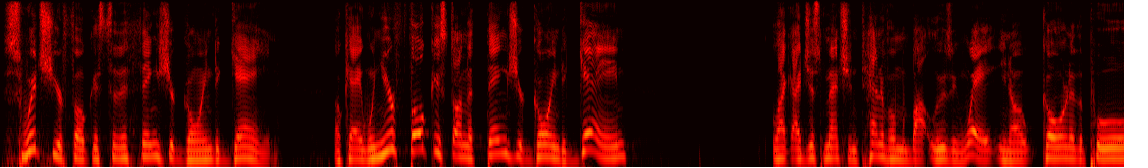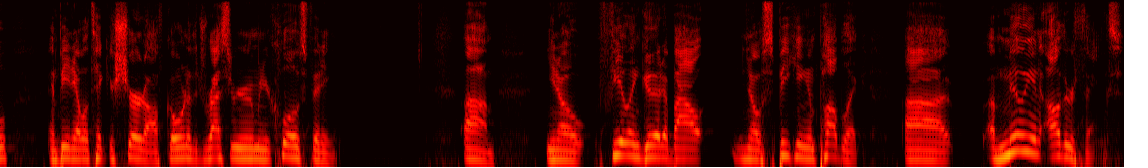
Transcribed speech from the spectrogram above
switch your focus to the things you're going to gain. Okay. When you're focused on the things you're going to gain, like I just mentioned 10 of them about losing weight, you know, going to the pool and being able to take your shirt off, going to the dressing room and your clothes fitting, um, you know, feeling good about, you know, speaking in public, uh, a million other things,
